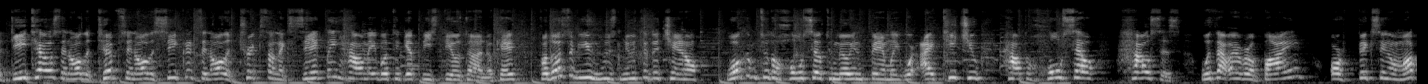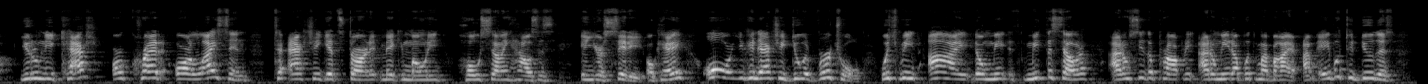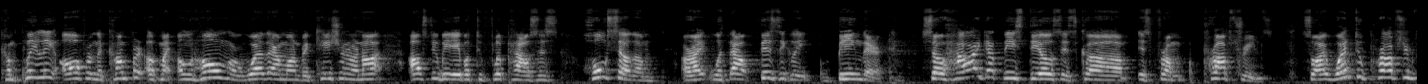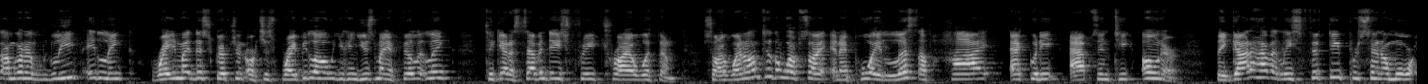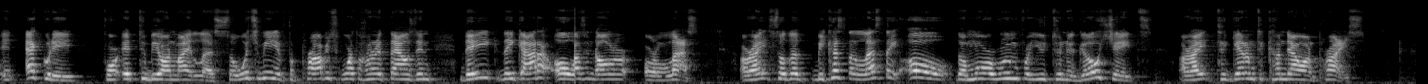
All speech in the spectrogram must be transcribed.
Details and all the tips and all the secrets and all the tricks on exactly how I'm able to get these deals done, okay? For those of you who's new to the channel, welcome to the Wholesale to Million family where I teach you how to wholesale houses without ever buying or fixing them up. You don't need cash or credit or a license to actually get started making money wholesaling houses in your city, okay? Or you can actually do it virtual, which means I don't meet, meet the seller, I don't see the property, I don't meet up with my buyer. I'm able to do this completely all from the comfort of my own home or whether I'm on vacation or not, I'll still be able to flip houses, wholesale them, all right, without physically being there. So how I got these deals is, uh, is from PropStreams. So I went to PropStreams. I'm going to leave a link right in my description or just right below. You can use my affiliate link to get a seven days free trial with them. So I went onto the website and I pulled a list of high equity absentee owner. They got to have at least 50% or more in equity for it to be on my list. So which means if the property's worth 100000 they they got to owe $1,000 or less. All right? So the because the less they owe, the more room for you to negotiate, all right, to get them to come down on price.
